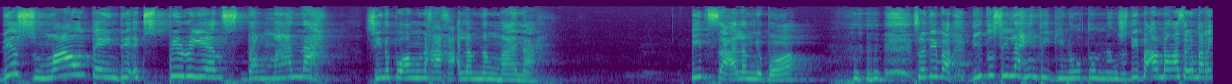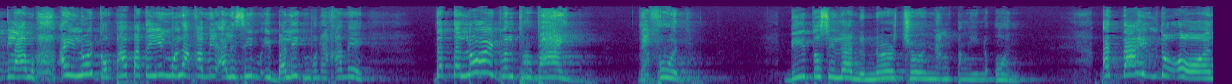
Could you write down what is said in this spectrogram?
This mountain, they experienced the manna. Sino po ang nakakaalam ng mana? Pizza, alam nyo po? so, di ba, dito sila hindi ginutom ng Diyos. Di ba, ang mga sa mareklamo, ay Lord, kung papatayin mo lang kami, alisin mo, ibalik mo na kami. That the Lord will provide the food. Dito sila nurture ng Panginoon. At dahil doon,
